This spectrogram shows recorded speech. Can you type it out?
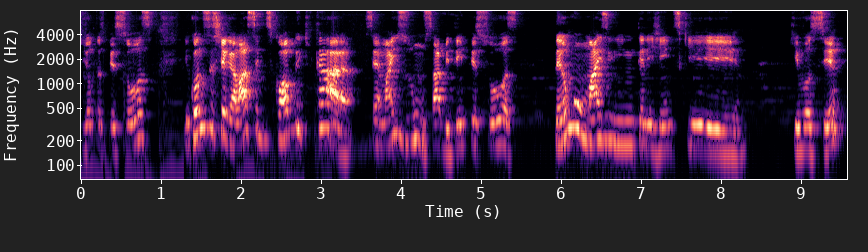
de outras pessoas. E quando você chega lá, você descobre que, cara, você é mais um, sabe? Tem pessoas tão ou mais inteligentes que, que você.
